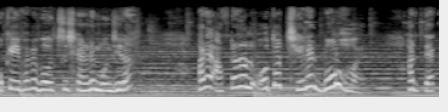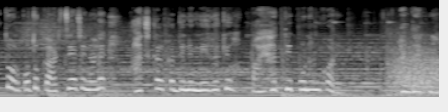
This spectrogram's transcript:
ওকে এইভাবে বলছিস কেন রে মঞ্জিরা? আরে আফটার অল ও তো ছেলের বউ হয়। আর দেখ তো ওর কত কাটছে আছে নাহলে আজকালকার দিনে মেয়ে হয় কেউ পায়ে হাত দিয়ে প্রণাম করে। আর দেখ না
